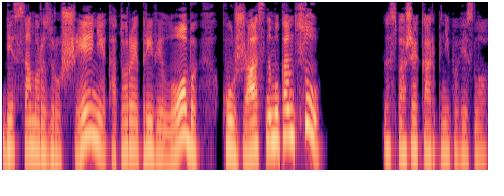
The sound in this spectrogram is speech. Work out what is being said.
без саморазрушения, которое привело бы к ужасному концу. Госпоже Карп не повезло.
